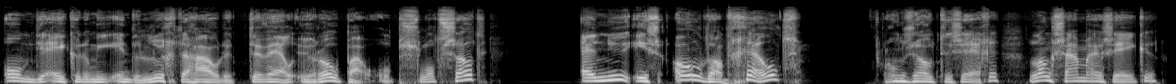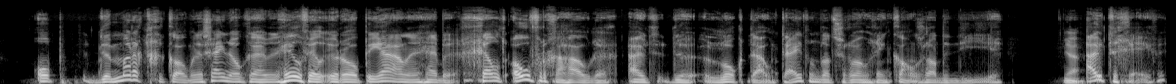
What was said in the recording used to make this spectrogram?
om die economie in de lucht te houden terwijl Europa op slot zat. En nu is al dat geld, om zo te zeggen, langzaam maar zeker op de markt gekomen. Er zijn ook eh, heel veel Europeanen hebben geld overgehouden uit de lockdown-tijd, omdat ze gewoon geen kans hadden die eh, Ja. uit te geven.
